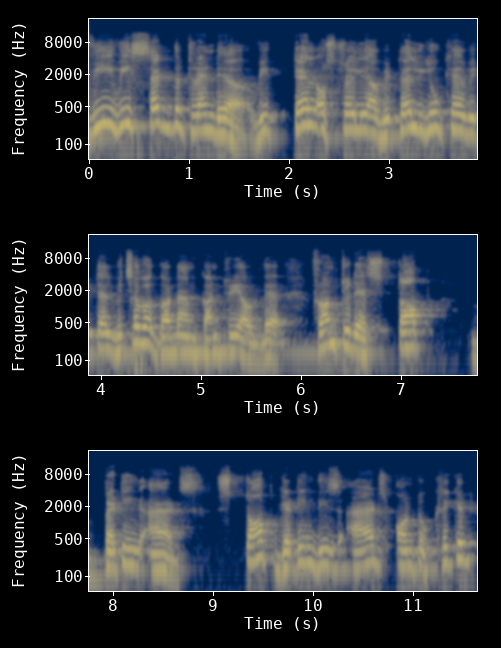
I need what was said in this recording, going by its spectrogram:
we we set the trend here we tell australia we tell uk we tell whichever goddamn country out there from today stop betting ads stop getting these ads onto cricket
